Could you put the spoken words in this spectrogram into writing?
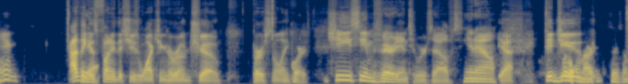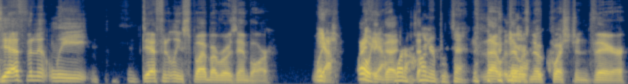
I think yeah. it's funny that she's watching her own show personally. Of course. She seems very into herself, you know. Yeah. Did you definitely definitely inspired by Roseanne Barr? Like, yeah. Oh yeah, one hundred percent. That there yeah. was no question there.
